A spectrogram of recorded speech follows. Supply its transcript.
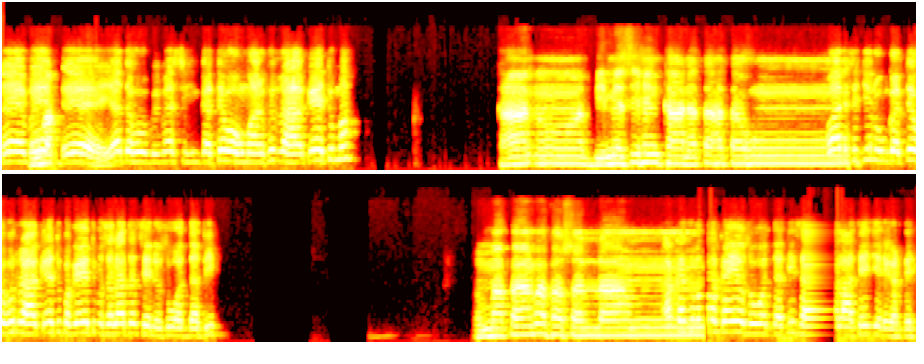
Ee Uma- ee yaadahu bimasihin gartee waa humaan ofirra haqeetuma كان تحته jiruun gartee ofirra haqeetuma ka'eetuma salaata seene osoo waddaati. ثم قام فصلى Akkasuma ka'ee osoo waddaati salaatee jedhe gartee.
